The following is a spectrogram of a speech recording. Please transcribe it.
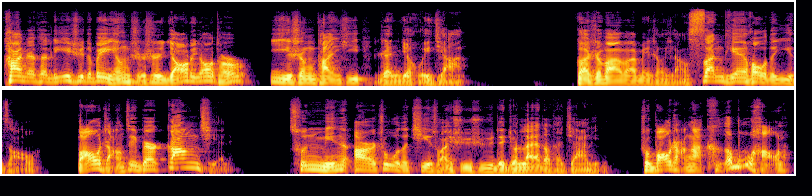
看着他离去的背影，只是摇了摇头，一声叹息，人家回家了。可是万万没成想，三天后的一早啊，保长这边刚起来。村民二柱子气喘吁吁的就来到他家里，说：“保长啊，可不好了，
